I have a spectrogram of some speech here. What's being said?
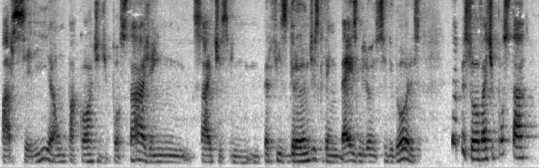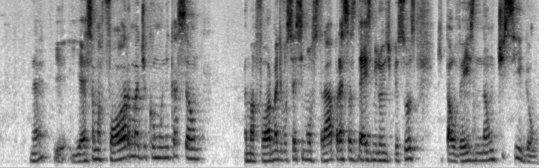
parceria, um pacote de postagem em sites, em, em perfis grandes, que tem 10 milhões de seguidores, e a pessoa vai te postar. Né? E, e essa é uma forma de comunicação. É uma forma de você se mostrar para essas 10 milhões de pessoas que talvez não te sigam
